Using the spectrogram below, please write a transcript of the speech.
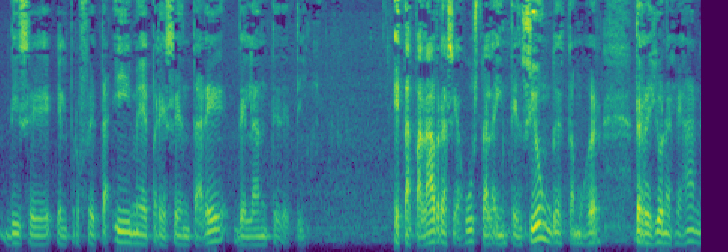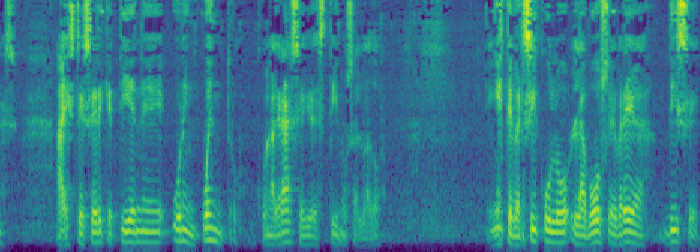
dice el profeta, y me presentaré delante de ti. Esta palabra se ajusta a la intención de esta mujer de regiones lejanas, a este ser que tiene un encuentro con la gracia y destino salvador. En este versículo la voz hebrea dice,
